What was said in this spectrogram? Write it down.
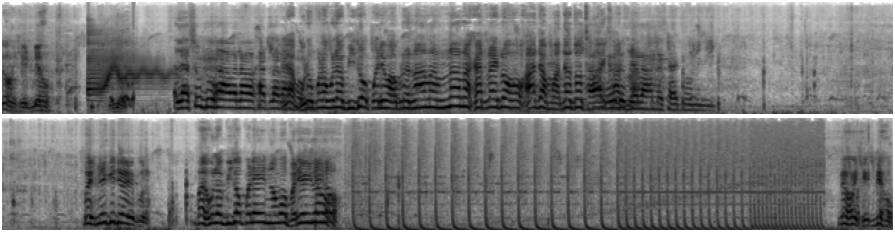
બેહો શેઠ બેહો. એટલે શું ડુહા આવવાના ખાટલા રાખો? ભૂલો પણ ઓલા બીજો પડ્યો આપણે નાના નાના ખાટલા એટલો હાજા માદા તો થાય પેલા આને સાહેબ બોલી ભાઈ મેં કીધું એક ઓલા બસ ઓલા બીજો પડ્યો નવો ભર્યો એ લાવો. બેહો છે બેહો.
